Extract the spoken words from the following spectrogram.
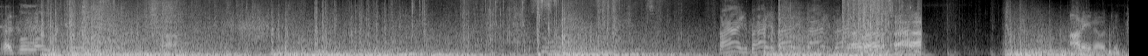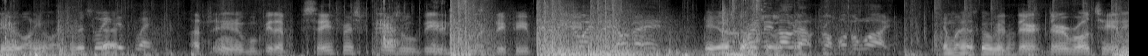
Right below you. Behind you, behind you, behind you, behind you, behind you. I don't even know what to do. I don't even want to risk Going that. this way. I think it would be the safest place would be three people. UAV. Yeah, let's go, let's go, let's go. loadout drop on the way. Come on, let's go, They're they're, they're rotating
